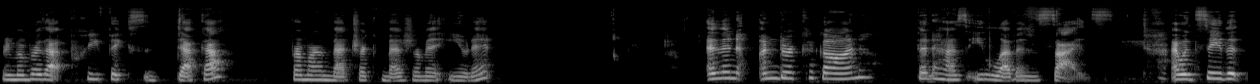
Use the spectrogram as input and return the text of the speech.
Remember that prefix deca from our metric measurement unit. And then undecagon that has 11 sides. I would say that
